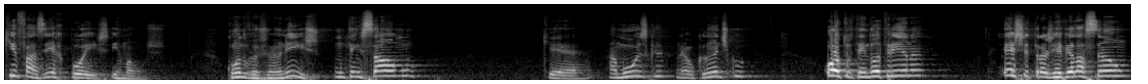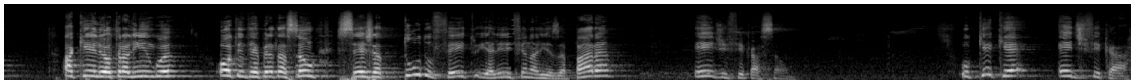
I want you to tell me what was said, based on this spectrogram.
Que fazer, pois, irmãos? Quando vos reunis, um tem salmo, que é a música, né, o cântico, outro tem doutrina, este traz revelação, aquele outra língua, outra interpretação, seja tudo feito, e ali ele finaliza, para edificação. O que, que é edificar?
